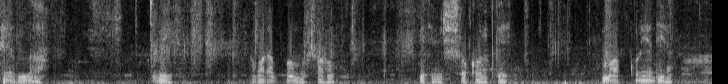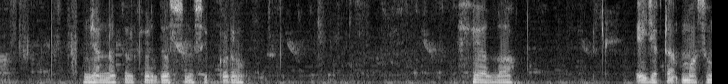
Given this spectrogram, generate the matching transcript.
হে আল্লাহ, তুমি আমার আব্বু আম্মু সহ পৃথিবীর সকলকে মাফ করিয়ে দিয়ে জান্নাতুল ফেরদৌস নসিব করো। হে আল্লাহ। এই যে একটা মাসুম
